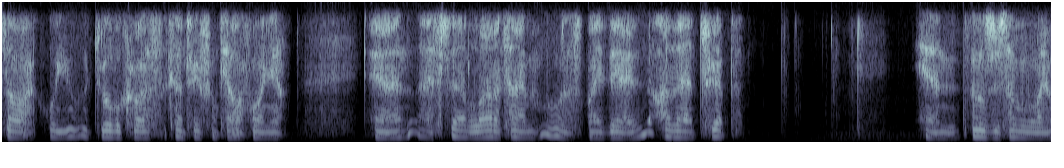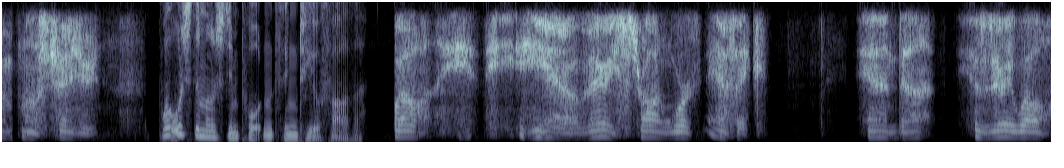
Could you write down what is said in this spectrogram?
stock. We drove across the country from California, and I spent a lot of time with my dad on that trip. And those are some of my most treasured. What was the most important thing to your father? Well, he, he had a very strong work ethic, and uh, he was very well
